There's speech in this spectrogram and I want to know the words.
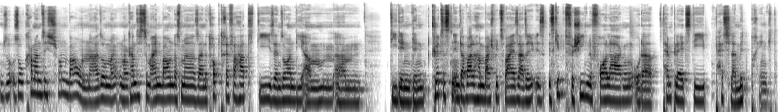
So, so kann man sich schon bauen. Also man, man kann sich zum einen bauen, dass man seine Top-Treffer hat, die Sensoren, die am ähm, die den, den kürzesten Intervall haben beispielsweise. Also es, es gibt verschiedene Vorlagen oder Templates, die Pessler mitbringt.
